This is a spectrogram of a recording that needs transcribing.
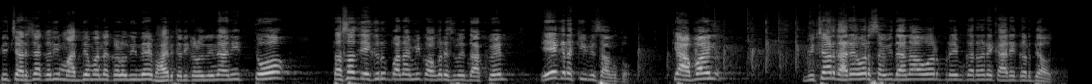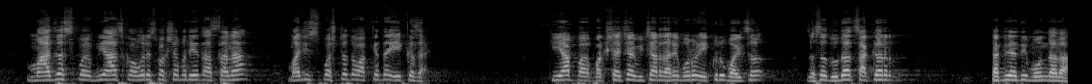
ती चर्चा कधी माध्यमांना कळवली नाही बाहेर कधी कळवली नाही. आणि तो तसाच एकरूपणा मी काँग्रेसमध्ये दाखवेल. एक नक्की मी सांगतो की आपण विचारधारेवर संविधानावर प्रेम करणारे कार्यकर्ते आहोत. माझं मी आज काँग्रेस पक्षामध्ये येत असताना माझी स्पष्ट वाक्यता एकच आहे. की या प- पक्षाच्या विचारधारेबरोबर एकरूप व्हायचं. जसं दुधात साखर टाकली जाते मोहनदादा.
